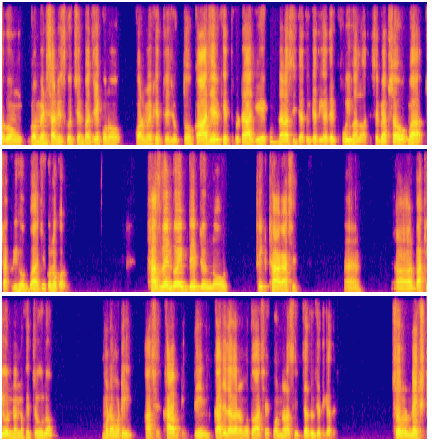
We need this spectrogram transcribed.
এবং গভর্নমেন্ট সার্ভিস করছেন বা যে কোনো কর্মের ক্ষেত্রে যুক্ত কাজের ক্ষেত্রটা আজকে কন্যা রাশির জাতক জাতিকাদের খুবই ভালো আছে। সে ব্যবসা হোক বা চাকরি হোক বা যে কোনো কর্ম। হাজবেন্ড ওয়াইফদের জন্য ঠিকঠাক আছে। আহ, আর বাকি অন্যান্য ক্ষেত্রগুলো মোটামুটি আছে খারাপ নেই। দিন কাজে লাগানোর মতো আছে কন্যা রাশি জাতক জাতিকাদের। চলো নেক্সট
